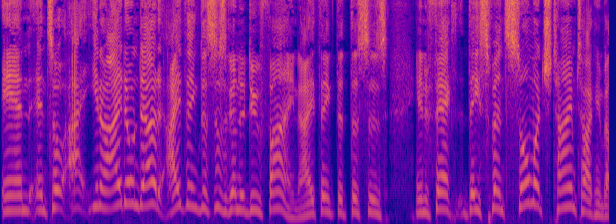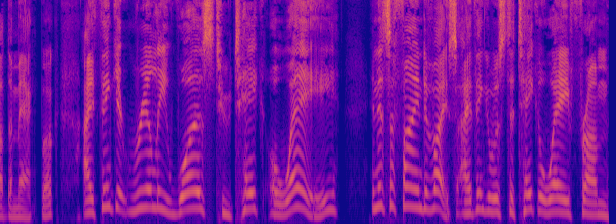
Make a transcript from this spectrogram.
and and so I you know I don't doubt it. I think this is going to do fine. I think that this is in fact they spent so much time talking about the MacBook. I think it really was to take away and it's a fine device. I think it was to take away from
